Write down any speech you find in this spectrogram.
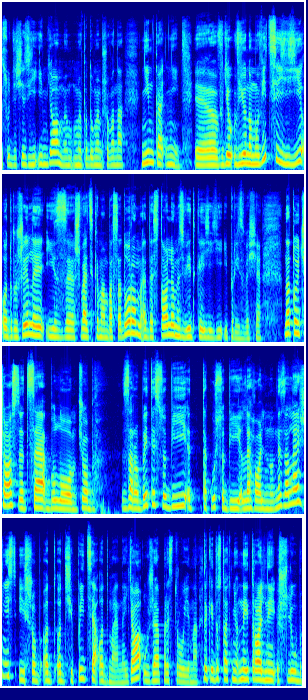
Судячи з її ім'я, ми, ми подумаємо, що вона німка. Ні. Е, в, юному віці її одружили із шведським амбасадором Десталем, звідки її і прізвище. На той час це було, щоб заробити собі таку собі легальну незалежність і щоб од, від мене. Я вже пристроєна. Такий достатньо нейтральний шлюб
